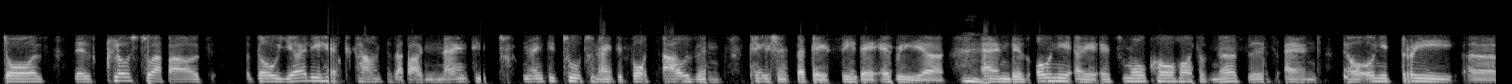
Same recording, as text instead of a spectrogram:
stores. There's close to about though yearly head count is about 90, 92 to 94,000 patients that they see there every year. And there's only a, a small cohort of nurses and there are only three uh,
